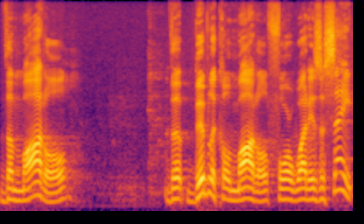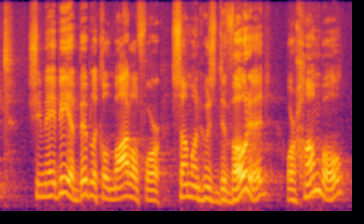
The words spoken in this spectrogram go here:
the model the biblical model for what is a saint. She may be a biblical model for someone who's devoted or humble,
